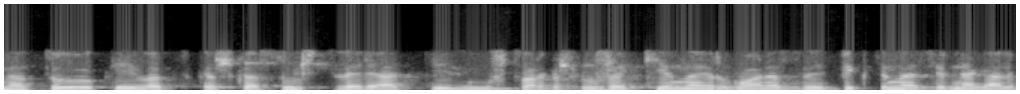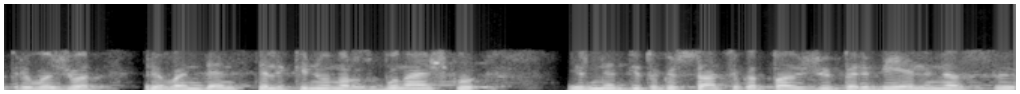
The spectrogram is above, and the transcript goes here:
metu, kai vat, kažkas užtveria, užtvar kažkur užakina ir žmonės piktinas ir negali privažiuoti prie vandens telkinių, nors būna aišku, ir netgi tokių situacijų, kad, pavyzdžiui, per vėlinės e,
